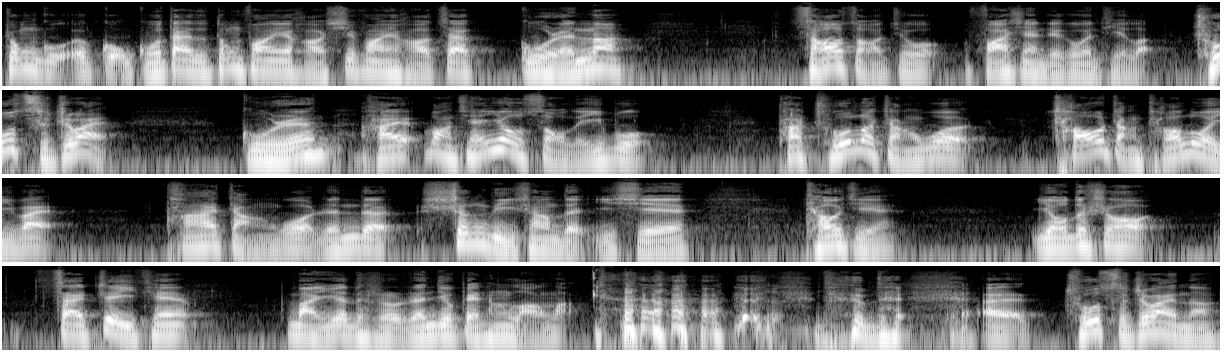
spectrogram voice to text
中国古古代的东方也好，西方也好，在古人呢。早早就发现这个问题了。除此之外，古人还往前又走了一步。他除了掌握潮涨潮落以外，他还掌握人的生理上的一些调节。有的时候，在这一天满月的时候，人就变成狼了，对不对？呃，除此之外呢，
